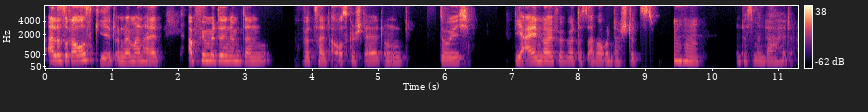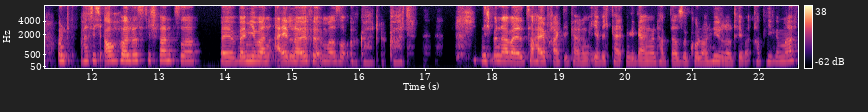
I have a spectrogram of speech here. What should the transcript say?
alles rausgeht. Und wenn man halt Abführmittel nimmt, dann wird es halt ausgestellt und durch die Einläufe wird es aber unterstützt. Mhm. Und dass man da halt. Und was ich auch voll lustig fand, so, weil bei mir waren Einläufe immer so, oh Gott, oh Gott. Ich bin dabei zur Heilpraktikerin Ewigkeiten gegangen und habe da so Kolonhydrotherapie gemacht.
